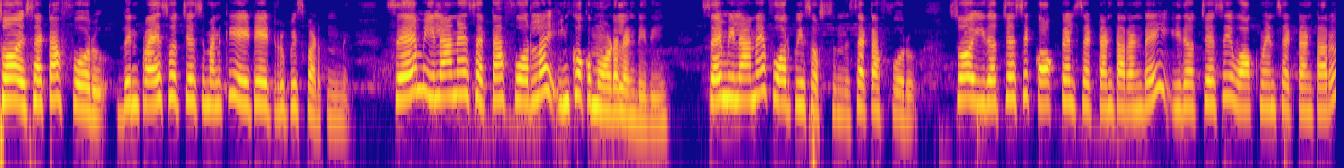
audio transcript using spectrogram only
సో సెట్ ఆఫ్ ఫోర్ దీని ప్రైస్ వచ్చేసి మనకి ఎయిటీ ఎయిట్ రూపీస్ పడుతుంది. సేమ్ ఇలానే సెట్ ఆఫ్ ఫోర్లో ఇంకొక మోడల్ అండి ఇది. సేమ్ ఇలానే ఫోర్ పీస్ వస్తుంది సెట్ ఆఫ్ ఫోర్ సో ఇది వచ్చేసి కాక్టైల్ సెట్ అంటారండి. ఇది వచ్చేసి వాక్మెన్ సెట్ అంటారు.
